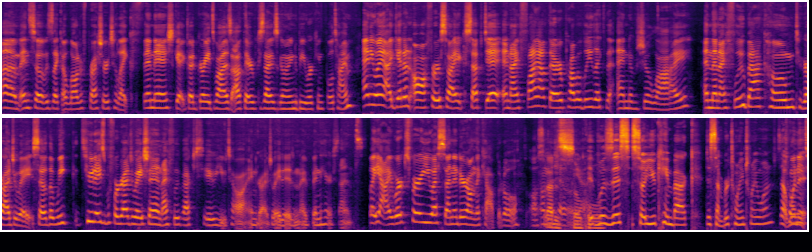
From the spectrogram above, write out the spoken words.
Um, and so it was like a lot of pressure to like finish, get good grades while I was out there because I was going to be working full time. Anyway, I get an offer, so I accept it and I fly out there probably like the end of July. And then I flew back home to graduate. So the week, two days before graduation, I flew back to Utah and graduated, and I've been here since. But yeah, I worked for a U.S. senator on the Capitol. awesome. on That the is so yeah. cool. It was this so you came back December 2021? Is that when it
